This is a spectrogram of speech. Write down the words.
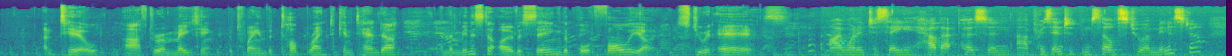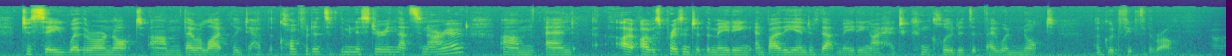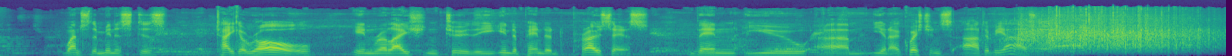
Until after a meeting between the top ranked contender and the minister overseeing the portfolio, Stuart Ayres. I wanted to see how that person uh, presented themselves to a minister, to see whether or not um, they were likely to have the confidence of the minister in that scenario. Um, and I, I was present at the meeting, and by the end of that meeting, I had concluded that they were not a good fit for the role. Once the ministers take a role in relation to the independent process, then you, um, you know, questions are to be asked.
